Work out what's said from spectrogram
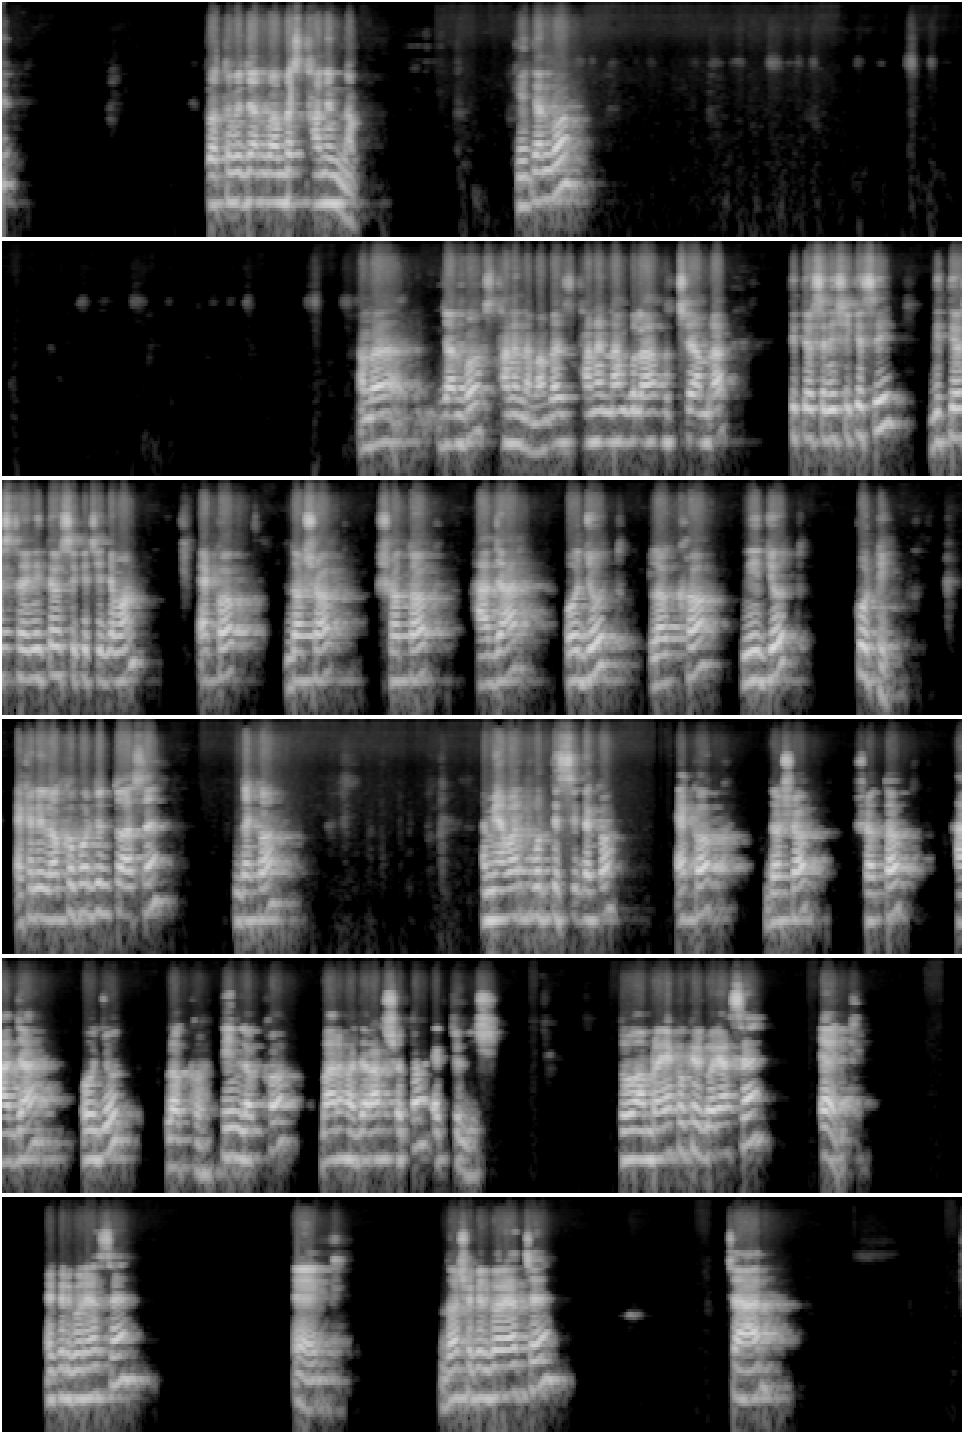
প্রথমে জানব আমরা স্থানের নাম। কি জানব? আমরা জানব স্থানের নাম। আমরা স্থানের নামগুলা হচ্ছে আমরা তৃতীয় শ্রেণি শিখেছি, দ্বিতীয় শ্রেণীতেও শিখেছি যেমন একক, দশক, শতক, হাজার, অযুত, লক্ষ, নিযুত, কোটি। এখানে লক্ষ পর্যন্ত আছে। দেখো। আমি আবার পড়তেছি, দেখো। একক, দশক, শতক, হাজার, অযুত, লক্ষ। তিন লক্ষ, বারো হাজার আটশত একচল্লিশ। তো আমরা এককের ঘরে আছে এক। একের ঘরে আছে এক। দশকের ঘরে আছে চার।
